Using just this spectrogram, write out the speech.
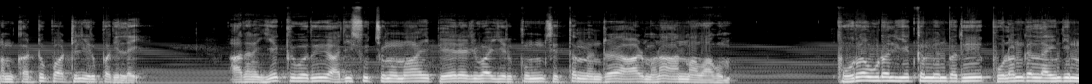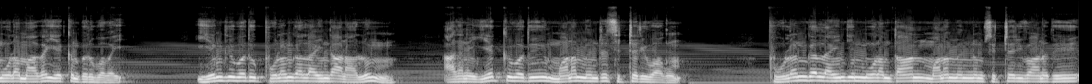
நம் கட்டுப்பாட்டில் இருப்பதில்லை. அதனை இயக்குவது அதிசூட்சமமாய் பேரறிவாய் இருக்கும் சித்தம் என்ற ஆழ்மன ஆன்மாவாகும். புற உடல் இயக்கம் என்பது புலன்கள் ஐந்தின் மூலமாக இயக்கம் பெறுபவை. இயங்குவது புலன்கள் ஐந்தானாலும் அதனை இயக்குவது மனம் என்ற சிற்றறிவாகும். புலன்கள் ஐந்தின் மூலம்தான் மனம் என்னும் சிற்றறிவானது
